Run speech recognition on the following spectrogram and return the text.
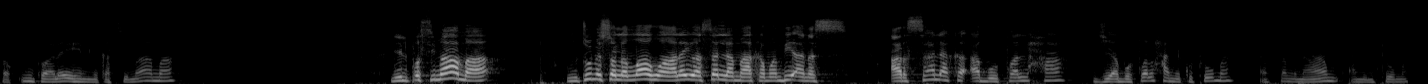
fakumtu alaihim nikasimama. Niliposimama mtume salllahu alaihi wasalama akamwambia anas arsalaka abu talha? Je abu talha amekutuma? Naam amenituma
